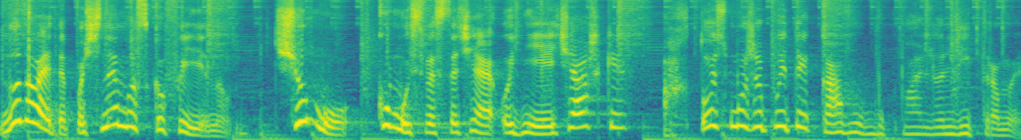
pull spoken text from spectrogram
Ну, давайте почнемо з кофеїну. Чому комусь вистачає однієї чашки, а хтось може пити каву буквально літрами?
